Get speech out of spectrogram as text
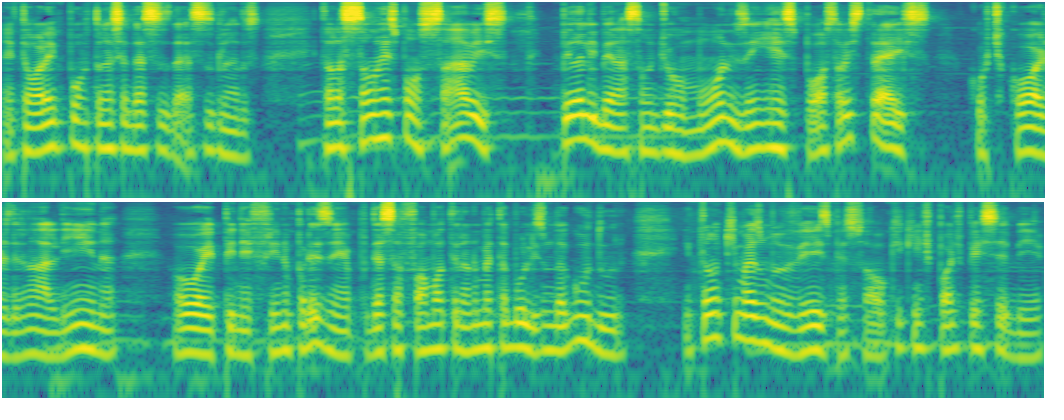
Então, olha a importância dessas, dessas glândulas. Então, elas são responsáveis pela liberação de hormônios em resposta ao estresse corticóide, adrenalina ou epinefrina, por exemplo, dessa forma alterando o metabolismo da gordura. Então, aqui mais uma vez, pessoal, o que, a gente pode perceber?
